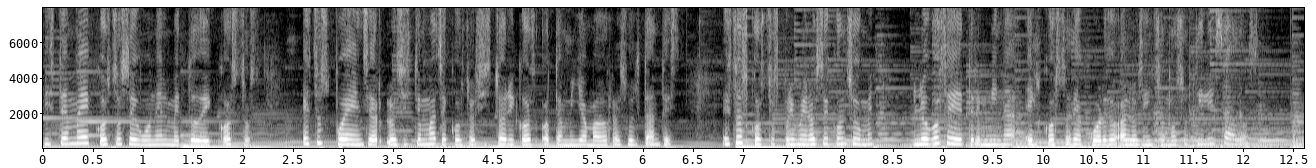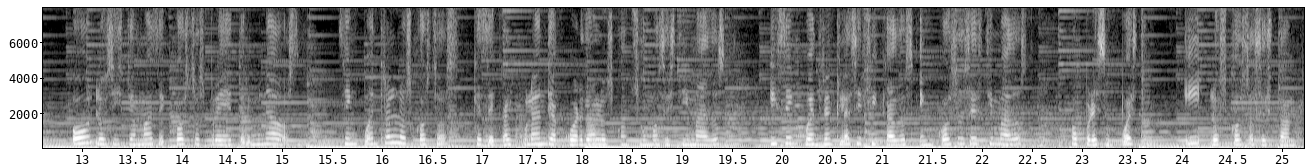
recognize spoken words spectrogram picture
Sistema de costos según el método de costos. Estos pueden ser los sistemas de costos históricos o también llamados resultantes. Estos costos primero se consumen y luego se determina el costo de acuerdo a los insumos utilizados o los sistemas de costos predeterminados. Se encuentran los costos que se calculan de acuerdo a los consumos estimados y se encuentran clasificados en costos estimados o presupuesto y los costos estándar.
